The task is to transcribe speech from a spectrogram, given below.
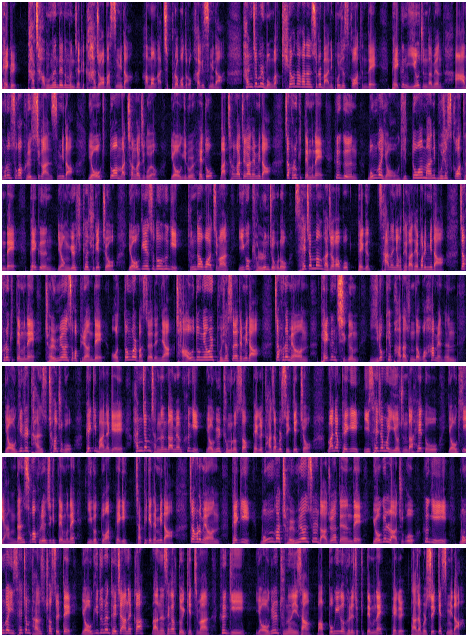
100을 다 잡으면 되는 문제를 가져와 봤습니다. 한번 같이 풀어보도록 하겠습니다. 한 점을 뭔가 키워나가는 수를 많이 보셨을 것 같은데 100은 이어준다면 아무런 수가 그려지지가 않습니다. 여기 또한 마찬가지고요. 여기를 해도 마찬가지가 됩니다. 자 그렇기 때문에 흙은 뭔가 여기 또한 많이 보셨을 것 같은데 100은 연결시켜 주겠죠. 여기에서도 흙이 둔다고 하지만 이거 결론적으로 세 점만 가져가고 100은 사는 형태가 돼버립니다. 자 그렇기 때문에 절묘한 수가 필요한데 어떤 걸 봤어야 됐냐? 좌우동형을 보셨어야 됩니다. 자 그러면 100은 지금 이렇게 받아준다고 하면은 여기를 단수 쳐주고 100이 만약에 한 점 잡는다면 흙이 여길 둠으로써 100을 다 잡을 수 있겠죠. 만약 100이 이 세 점을 이어준다 해도 여기 양단수가 그려지기 때문에 이것 또한 100이 잡히게 됩니다. 자 그러면 100이 뭔가 절묘한 수를 놔줘야 되는데 여길 놔주고 흙이 뭔가 이 세 점 단수 쳤을 때 여기 두면 되지 않을까라는 생각도 있겠지만 흙이 여길 두는 이상 맛보기가 그려졌기 때문에 100을 다 잡을 수 있겠습니다.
